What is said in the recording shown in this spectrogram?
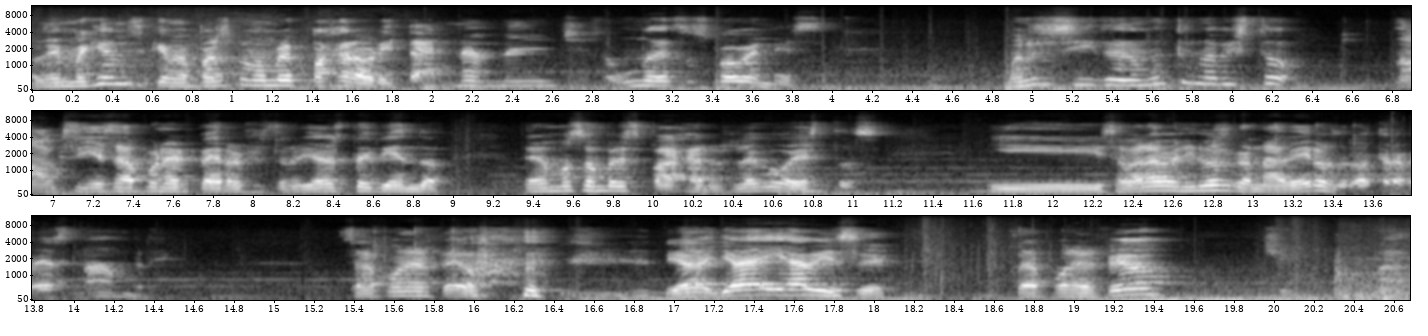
O sea, imagínense que me aparezca un hombre pájaro ahorita. No manches, uno de esos jóvenes. Bueno, eso sí, de momento no he visto No, que sí, ya se va a poner perro, ya lo estoy viendo. Tenemos hombres pájaros, luego estos. Y se van a venir los ganaderos de la otra vez, no, hombre. Se va a poner feo. ya, ya, ya avisé. Se va a poner feo. Chingado.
